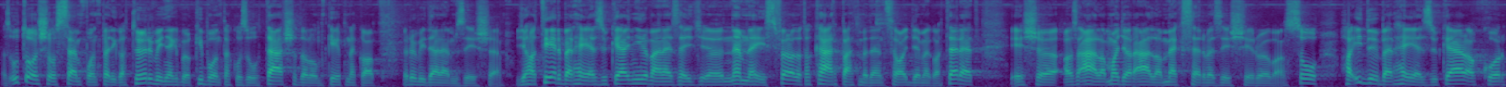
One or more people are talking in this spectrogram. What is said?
az utolsó szempont pedig a törvényekből kibontakozó társadalomképnek a rövid elemzése. Ugye ha térben helyezzük el, nyilván ez egy nem nehéz feladat, a Kárpát-medence adja meg a teret, és az állam, magyar állam megszervezéséről van szó. Ha időben helyezzük el, akkor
